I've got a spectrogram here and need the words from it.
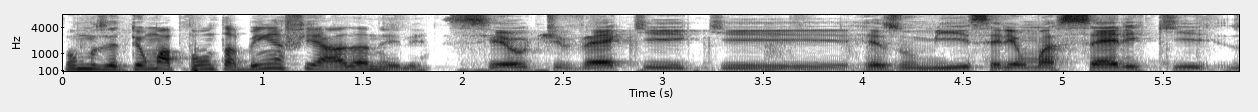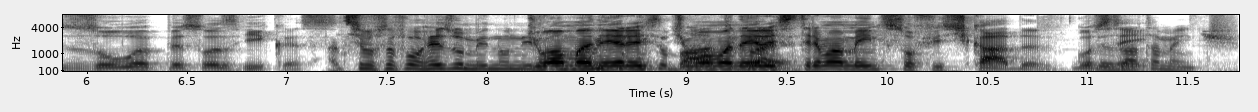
vamos dizer, tem uma ponta bem afiada nele. Se eu tiver que, que resumir, seria uma série que zoa pessoas ricas. Se você for resumir no nível de uma maneira, muito, muito de uma maneira é. extremamente sofisticada. Gostei. Exatamente.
